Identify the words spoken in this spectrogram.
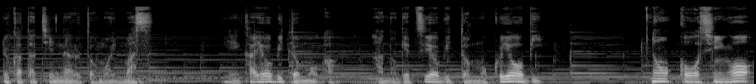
る形になると思います。えー、火曜日ともああの月曜日と木曜日の更新を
